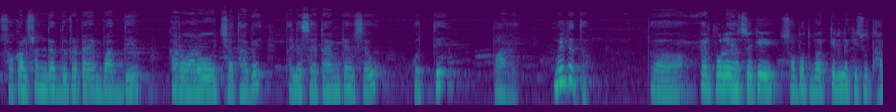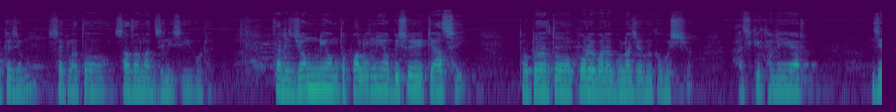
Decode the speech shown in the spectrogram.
সকাল সন্ধ্যার দুটো টাইম বাদ দিয়েও কারও আরও ইচ্ছা থাকে, তাহলে সে টাইমটাও সেও করতে পারে। বুঝলে তো? তো এরপরে হচ্ছে কি শপথ বাক্যের কিছু থাকে, যেমন সেগুলা তো সাধারণ জিনিসই বটে। তাহলে জম নিয়ম তো পালনীয় বিষয় এটা আছেই, তো ওটা তো পরে বারে বলা যাবে অবশ্য। আজকে খালি আর যে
